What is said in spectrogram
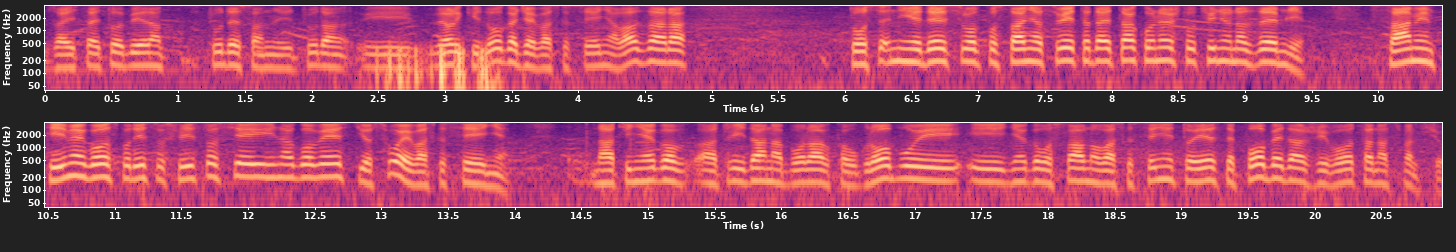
zaista je to bio jedan čudesan i, čudan i veliki događaj Vaskrsenja Lazara. To se nije desilo od postanja sveta da je tako nešto učinio na zemlji. Samim time gospod Isus Hristos je i nagovestio svoje Vaskrsenje. Znači njegov tri dana boravka u grobu i, i njegovo slavno Vaskrsenje, to jeste pobjeda života na smrću.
